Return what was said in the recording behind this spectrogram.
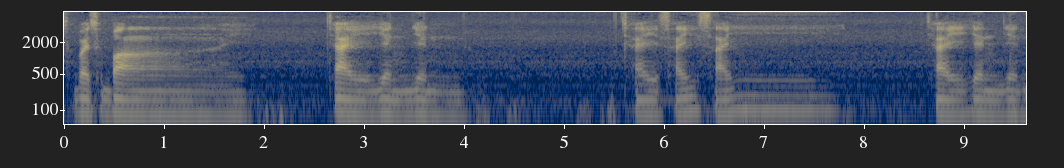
ๆสบายๆใจเย็นๆใจใสๆใจเย็น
